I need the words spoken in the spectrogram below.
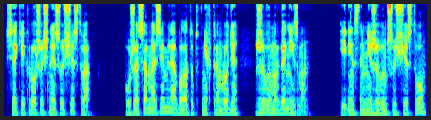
всякие крошечные существа. Уже сама земля была тут в некотором роде живым организмом. Единственным неживым существом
